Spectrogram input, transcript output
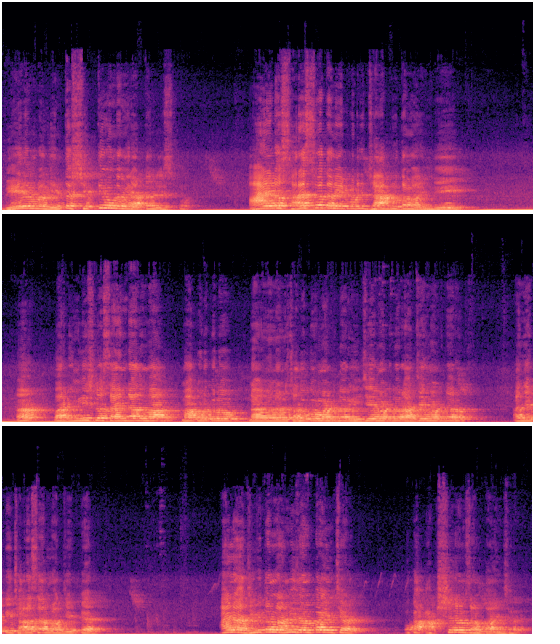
వేదంలో ఎంత శక్తి ఉందో మీరు అర్థం చేసుకోండి. ఆయనలో సరస్వతి అనేటువంటిది జాగృతమైంది. ఆ? వారు ఇంగ్లీష్లో సైన్ రాదు మా మా కొడుకులు నా నన్ను చదువుకోమంటున్నారు ఇది చేయమంటున్నారు అది చేయమంటున్నారు అని చెప్పి చాలాసార్లు మాకు చెప్పారు. ఆయన జీవితంలో అన్ని సంపాదించాడు. ఒక అక్షరం సంపాదించాడు.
